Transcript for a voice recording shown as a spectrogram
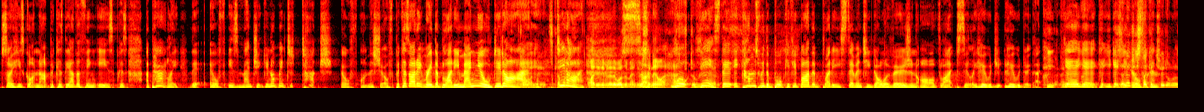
So he's gotten up because the other thing is because apparently the elf is magic. You're not meant to touch elf on the shelf because I didn't read the bloody manual, did I? Come on, Nance. Come did on. I? I didn't even know there was a manual, so, now I have well, to read yes, it. it comes with a book. If you buy the bloody seventy dollar version of like silly, who would you who would do that? You- on, yeah, on. yeah. You get Isn't your it just like a two dollar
